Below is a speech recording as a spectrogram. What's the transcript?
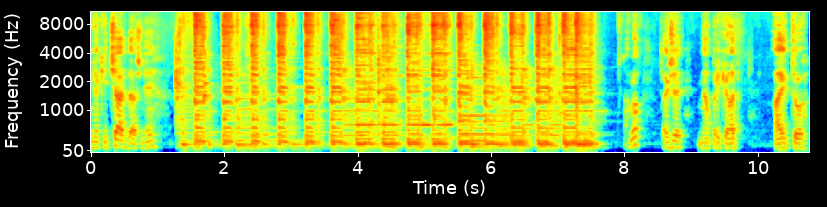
nejaký čardaš, nie? Áno, takže napríklad aj to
